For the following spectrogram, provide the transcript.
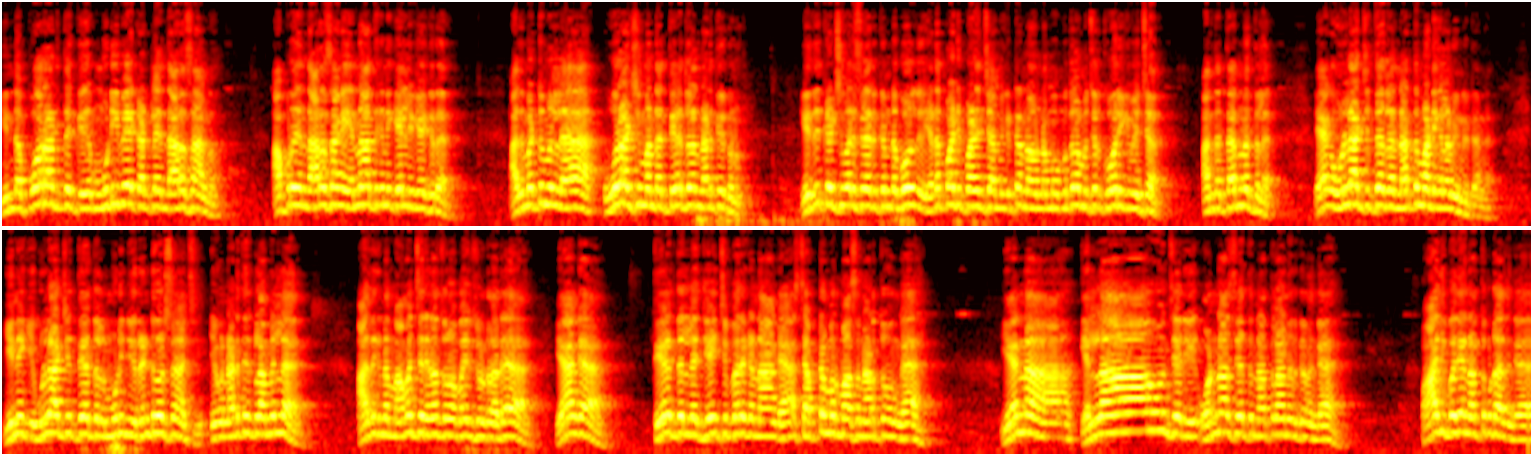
இந்த போராட்டத்துக்கு முடிவே கட்டல இந்த அரசாங்கம். அப்புறம் இந்த அரசாங்கம் என்னத்துக்குன்னு கேள்வி கேட்கிறார். அது மட்டும் இல்ல ஊராட்சி மன்ற தேர்தலை நடத்திருக்கணும் எதிர்க்கட்சி வரிசையில் இருக்கின்ற போது எடப்பாடி பழனிசாமி கிட்ட நம்ம நம்ம முதலமைச்சர் கோரிக்கை வச்சார் அந்த தருணத்துல. ஏங்க உள்ளாட்சி தேர்தலை நடத்த மாட்டீங்களா அப்படின்னு இன்னைக்கு உள்ளாட்சி தேர்தல் முடிஞ்சு ரெண்டு வருஷம் ஆச்சு. இவங்க நடத்திருக்கலாம் இல்ல அதுக்கு நம்ம அமைச்சர் என்ன சொன்ன பதில் சொல்றாரு? ஏங்க தேர்தலில் ஜெயிச்ச பிறகு நாங்கள் செப்டம்பர் மாதம் நடத்துவோங்க. ஏன்னா எல்லாவும் சரி ஒன்றா சேர்த்து நடத்தலான்னு இருக்கிறோங்க பாதி பாதியாக நடத்தக்கூடாதுங்க.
